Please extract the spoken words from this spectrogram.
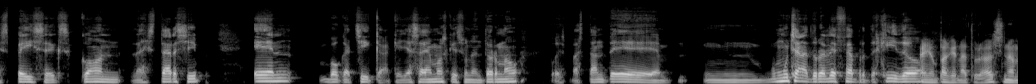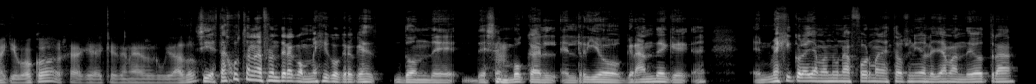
SpaceX con la Starship en Boca Chica, que ya sabemos que es un entorno pues bastante mm, mucha naturaleza protegido. Hay un parque natural, si no me equivoco, o sea que hay que tener cuidado. Sí, está justo en la frontera con México, creo que es donde desemboca el, el río Grande, que eh, en México le llaman de una forma, en Estados Unidos le llaman de otra,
